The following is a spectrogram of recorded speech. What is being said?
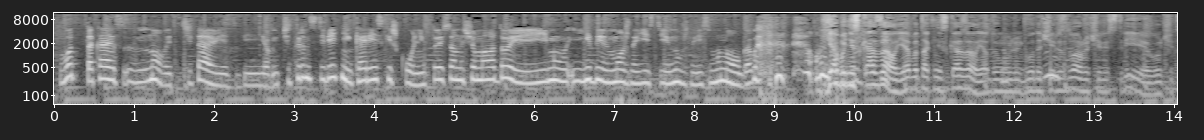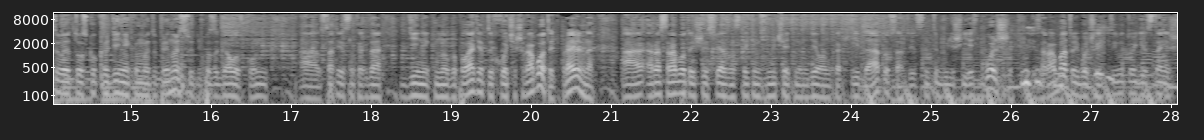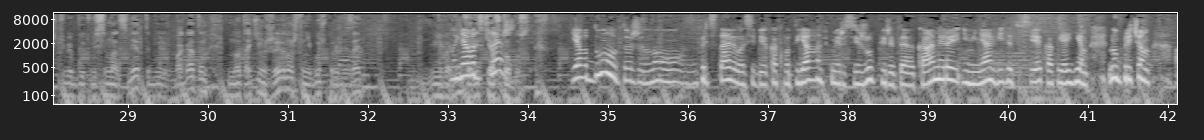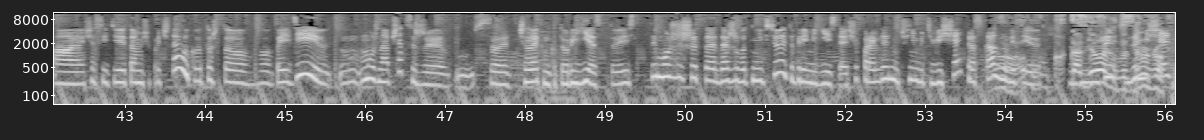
Вот такая новость, читаю я тебе ее. 14-летний корейский школьник, то есть он еще молодой, и ему еды можно есть и нужно есть много. Я бы не сказал, я бы так не сказал. Я думаю, года через два, уже через три, учитывая то, сколько денег ему это приносит, судя по заголовку, он а, соответственно, когда денег много платят, ты хочешь работать, правильно? А раз работа еще связана с таким замечательным делом, как еда, то, соответственно, ты будешь есть больше и зарабатывать больше. И ты в итоге станешь, тебе будет 18 лет, ты будешь богатым, но таким жирным, что не будешь пролезать ни в ну, один корейский вот, автобус. Я вот думала тоже, ну, представила себе, как вот я, например, сижу перед э, камерой, и меня видят все, как я ем. Ну, причем, а, сейчас я тебе там еще прочитаю, как то, что, в, по идее, можно общаться же с человеком, который ест. То есть ты можешь это даже вот не все это время есть, а еще параллельно что-нибудь вещать, рассказывать, ну, как дела, замещать.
